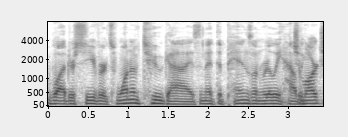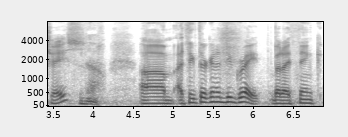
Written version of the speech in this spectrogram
wide receiver. It's one of two guys, and it depends on really how the Ja'Marr Chase? No. Um, I think they're going to do great, but I think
